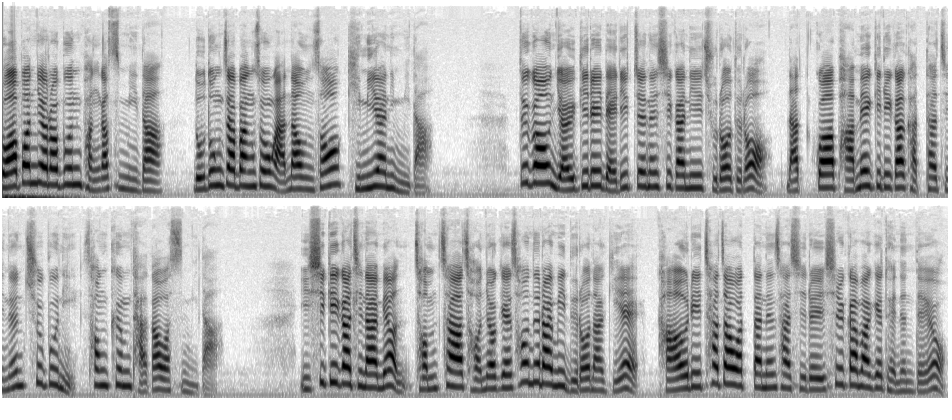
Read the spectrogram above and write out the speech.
조합원 여러분 반갑습니다. 노동자 방송 아나운서 김희연입니다. 뜨거운 열기를 내리쬐는 시간이 줄어들어 낮과 밤의 길이가 같아지는 추분이 성큼 다가왔습니다. 이 시기가 지나면 점차 저녁의 서늘함이 늘어나기에 가을이 찾아왔다는 사실을 실감하게 되는데요.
